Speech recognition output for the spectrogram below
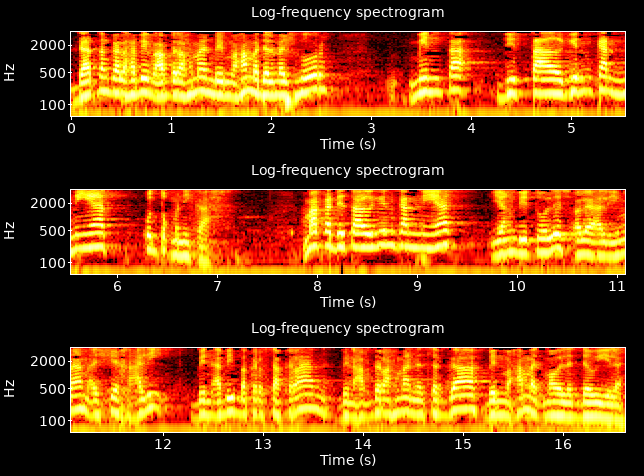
datang ke Habib Abdurrahman bin Muhammad al-Majhur minta ditalginkan niat untuk menikah. Maka ditalginkan niat yang ditulis oleh Al-Imam Al-Syekh Ali bin Abi Bakar Sakran bin Abdurrahman Al-Sagaf bin Muhammad Maulad Dawilah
